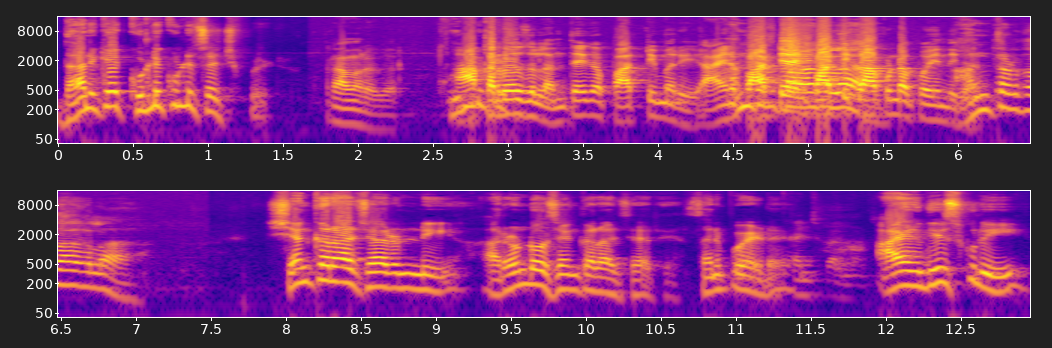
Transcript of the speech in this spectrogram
దానికే కుళ్ళి కుళ్ళి చచ్చిపోయాడు. రామారావు గారు. ఆఖరి రోజులు అంతేగా పార్టీ మరి. ఆయన పార్టీ ఆయన పార్టీ కాకుండా పోయింది. అంతటి తాగల శంకరాచార్యుడిని ఆ రెండో శంకరాచార్య చనిపోయాడు. ఆయన తీసుకుని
